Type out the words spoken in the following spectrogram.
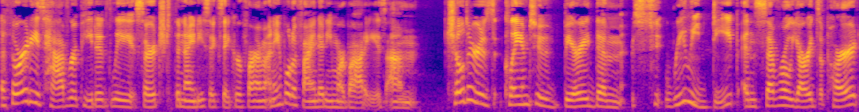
authorities have repeatedly searched the 96 acre farm, unable to find any more bodies. Um, Childers claim to have buried them really deep and several yards apart.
